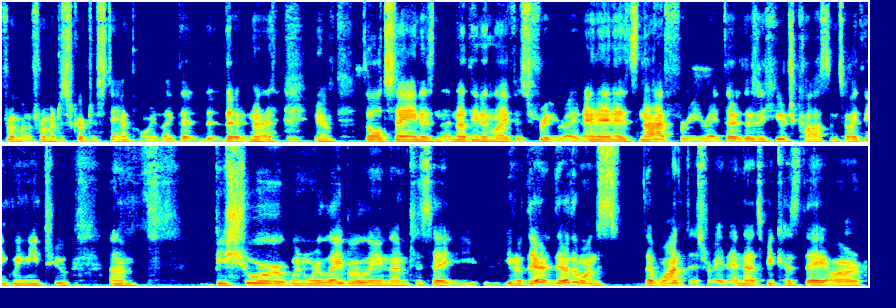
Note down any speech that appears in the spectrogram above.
from a, from a descriptive standpoint. Like that, they're not, you know, the old saying is nothing in life is free, right? And and it's not free, right? There, there's a huge cost, and so I think we need to. Um, be sure when we're labeling them to say, you know, they're they're the ones that want this, right? And that's because they are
